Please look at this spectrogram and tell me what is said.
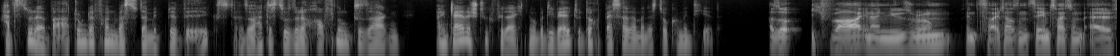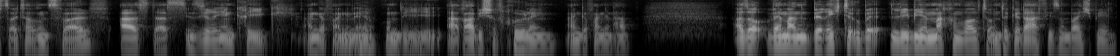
hattest du eine Erwartung davon, was du damit bewirkst? Also hattest du so eine Hoffnung zu sagen, ein kleines Stück vielleicht nur, aber die Welt wird doch besser, wenn man das dokumentiert? Also ich war in einem Newsroom in 2010, 2011, 2012, als das Syrienkrieg angefangen ja. und die arabische Frühling angefangen hat. Also wenn man Berichte über Libyen machen wollte unter Gaddafi zum Beispiel,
